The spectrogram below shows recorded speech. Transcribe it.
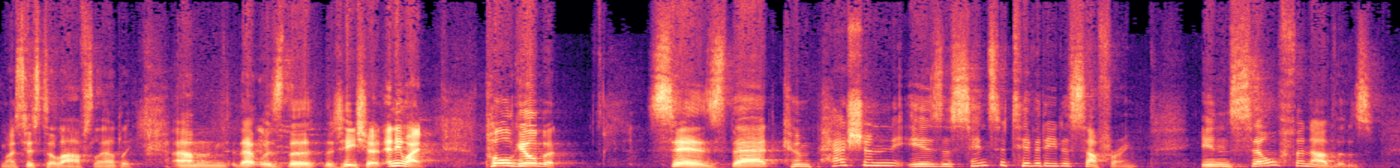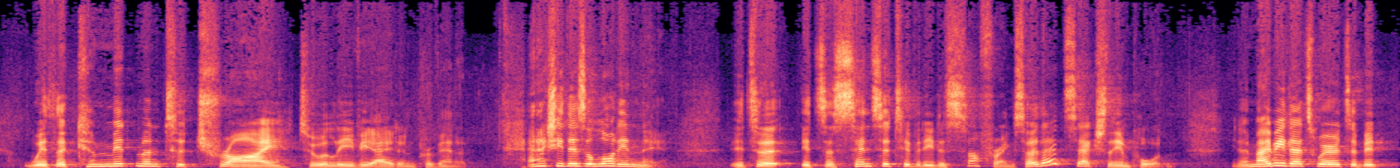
my sister laughs loudly. Um, that was the, the t shirt. Anyway, Paul Gilbert says that compassion is a sensitivity to suffering in self and others with a commitment to try to alleviate and prevent it. And actually, there's a lot in there. It's a, it's a sensitivity to suffering. So that's actually important. You know, maybe that's where it's a bit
